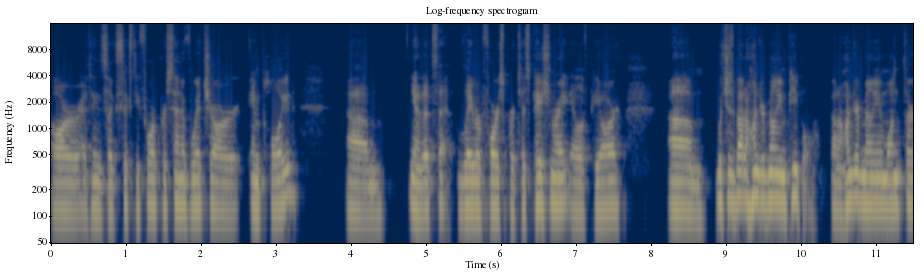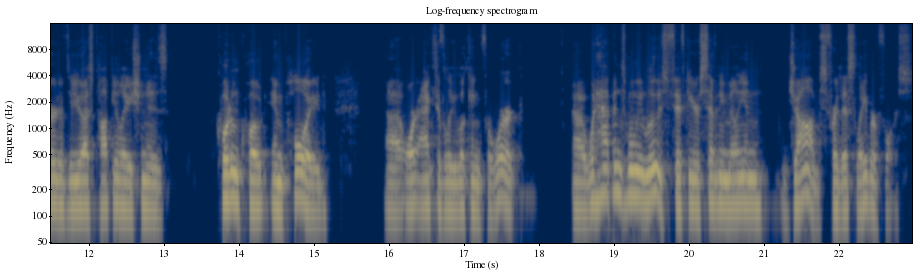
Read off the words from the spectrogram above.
are i think it's like 64% of which are employed. Um, you know that's that labor force participation rate lfpr um, which is about 100 million people. About 100 million one third of the us population is quote unquote employed uh, or actively looking for work uh, what happens when we lose 50 or 70 million jobs for this labor force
